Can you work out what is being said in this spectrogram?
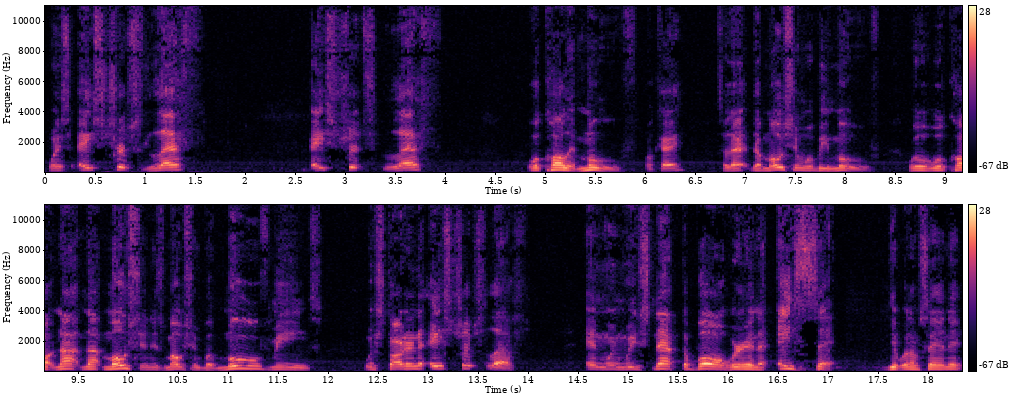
When it's ace trips left, ace trips left, we'll call it move. Okay, so that the motion will be move. We'll we'll call not not motion is motion, but move means we're starting the ace trips left, and when we snap the ball, we're in an ace set. Get what I'm saying? There.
